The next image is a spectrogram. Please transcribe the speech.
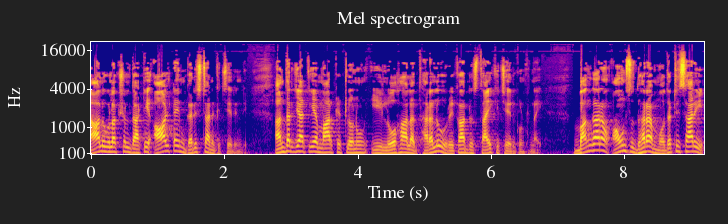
నాలుగు లక్షలు దాటి ఆల్ టైం గరిష్టానికి చేరింది. అంతర్జాతీయ మార్కెట్లోనూ ఈ లోహాల ధరలు రికార్డు స్థాయికి చేరుకుంటున్నాయి. బంగారం ఔన్స్ ధర మొదటిసారి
